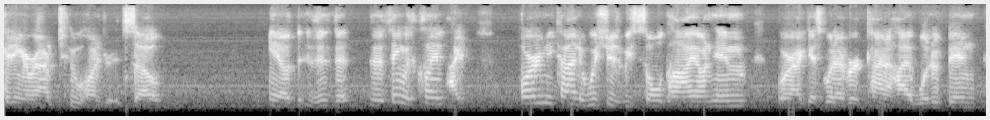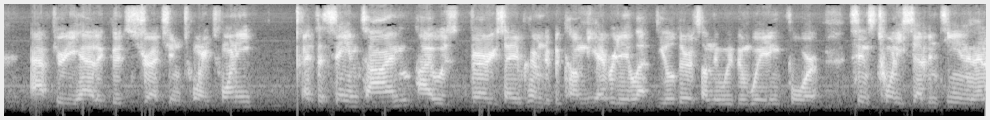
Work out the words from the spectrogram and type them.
hitting around 200. So, you know, the the, the thing with Clint, I part of me kind of wishes we sold high on him, or I guess whatever kind of high would have been after he had a good stretch in 2020. At the same time, I was very excited for him to become the everyday left fielder, something we've been waiting for since 2017. And then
